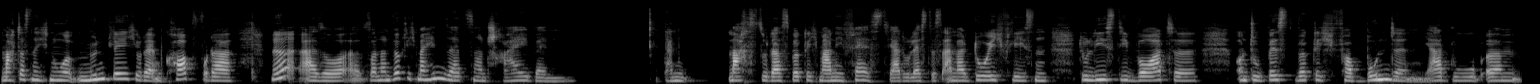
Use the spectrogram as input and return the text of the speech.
mach das nicht nur mündlich oder im Kopf oder, ne, also, äh, sondern wirklich mal hinsetzen und schreiben. Dann machst du das wirklich manifest. Ja, du lässt es einmal durchfließen, du liest die Worte und du bist wirklich verbunden. Ja, du, ähm,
